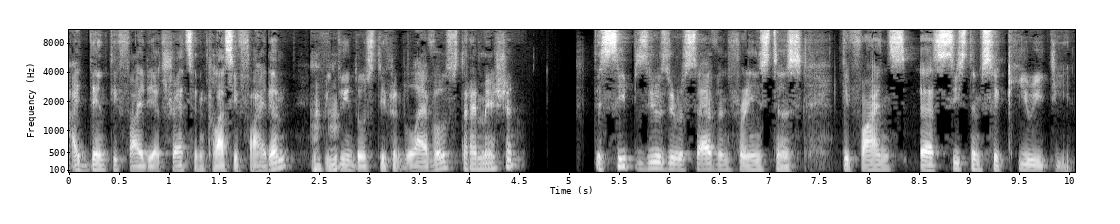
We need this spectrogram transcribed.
identify their threats, and classify them mm-hmm. between those different levels that I mentioned. The CIP 007, for instance, defines uh, system security.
